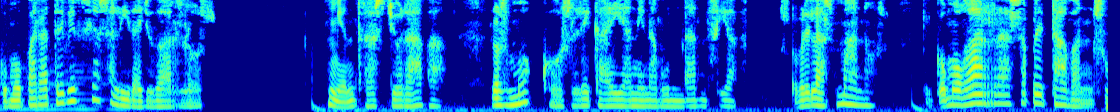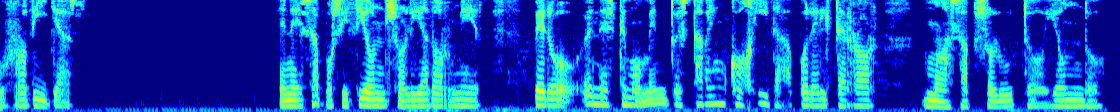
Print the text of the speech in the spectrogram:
como para atreverse a salir a ayudarlos. Mientras lloraba, los mocos le caían en abundancia sobre las manos que como garras apretaban sus rodillas. En esa posición solía dormir, pero en este momento estaba encogida por el terror más absoluto y hondo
